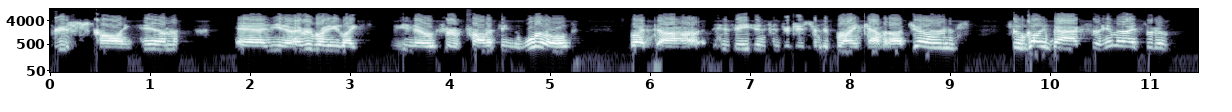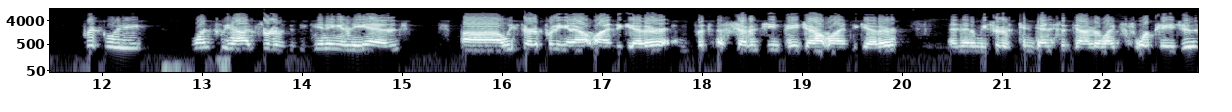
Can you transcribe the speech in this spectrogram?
producers calling him, and you know, everybody like you know, sort of promising the world. But uh, his agents introduced him to Brian Kavanaugh Jones. So going back, so him and I sort of quickly, once we had sort of the beginning and the end, uh, we started putting an outline together and put a 17 page outline together. And then we sort of condensed it down to like four pages.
